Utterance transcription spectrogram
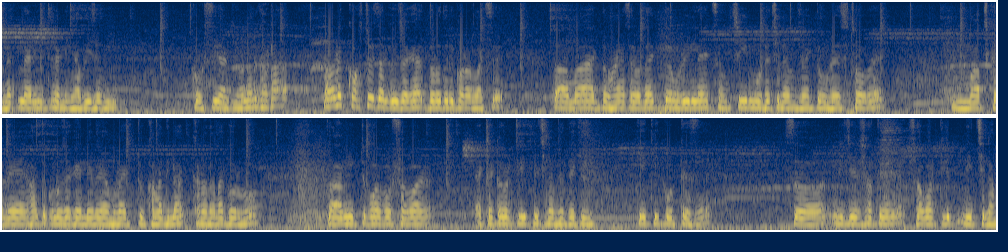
অনেক প্ল্যানিং ট্ল্যানিং হাবি জাবি করছি আর কি। মানে অনেক হাঁটা মানে অনেক কষ্ট হয়েছে আর কি ওই জায়গায় দৌড়াদৌড়ি করার লাগছে। তো আমরা একদম হায়াসের মধ্যে একদম রিল্যাক্স চিল মুডে ছিলাম যে একদম রেস্ট হবে। মাঝখানে হয়তো কোনো জায়গায় নেমে আমরা একটু খানা দিনা খানা দানা করব। তো আমি একটু পর পর সবার একটা একটা ক্লিপ নিয়েছিলাম যে দেখি কে কী করতেছে। সো নিজের সাথে সবার ক্লিপ নিচ্ছিলাম।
